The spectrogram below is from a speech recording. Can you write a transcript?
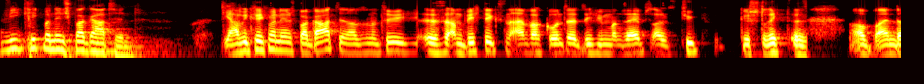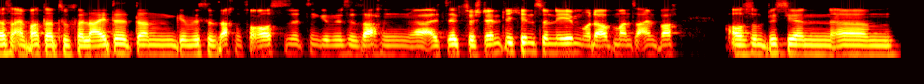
Wie kriegt man den Spagat hin? Ja, wie kriegt man den Spagat hin? Also natürlich ist am wichtigsten einfach grundsätzlich, wie man selbst als Typ gestrickt ist. Ob einen das einfach dazu verleitet, dann gewisse Sachen vorauszusetzen, gewisse Sachen als selbstverständlich hinzunehmen oder ob man es einfach auch so ein bisschen ähm,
